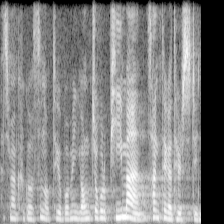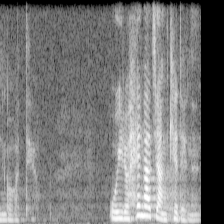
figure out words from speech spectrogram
하지만 그것은 어떻게 보면 영적으로 비만 상태가 될 수도 있는 것 같아요. 오히려 행하지 않게 되는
